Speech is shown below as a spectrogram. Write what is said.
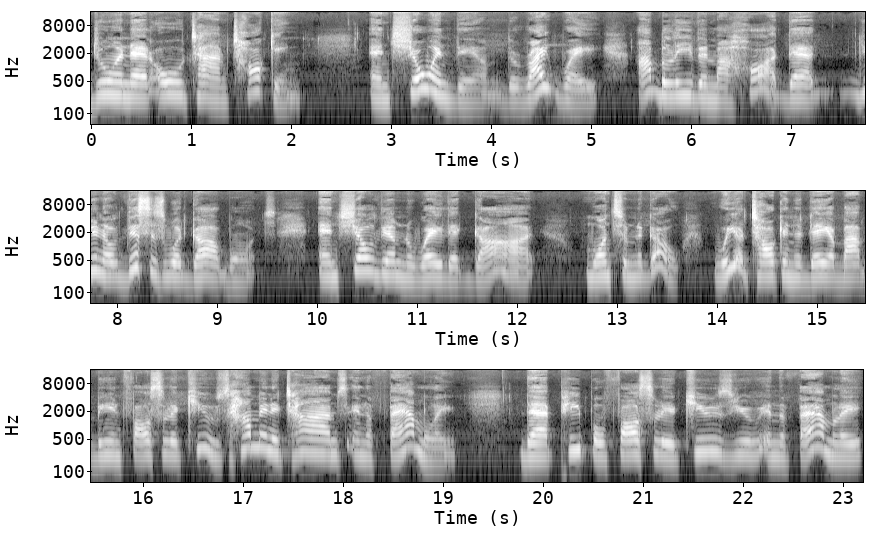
doing that old time talking and showing them the right way, I believe in my heart that, you know, this is what God wants and show them the way that God wants them to go. We are talking today about being falsely accused. How many times in the family that people falsely accuse you in the family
